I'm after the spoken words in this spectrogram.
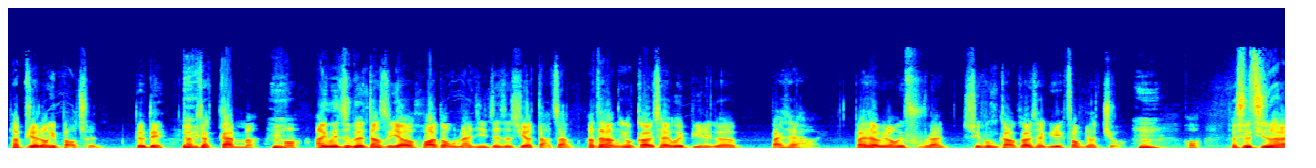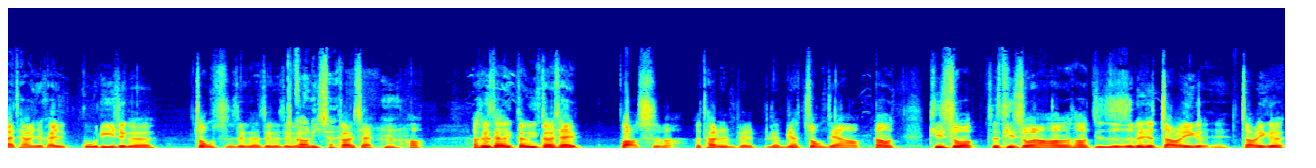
它比较容易保存。对不对？它比较干嘛？嗯哦啊，因为日本人当时要发动南进政策，需要打仗，那当然用高丽菜会比那个白菜好，白菜比较容易腐烂，水分高，高丽菜可以放比较久。嗯哦所以听说他在台湾就开始鼓励这个种植这个这个这个高丽菜高丽菜，嗯好、啊，可是他高丽高丽菜不好吃嘛，和台湾人人人比较重这样哦。然后听说这是听说了，然后然后就是日本就找了一个找了一个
